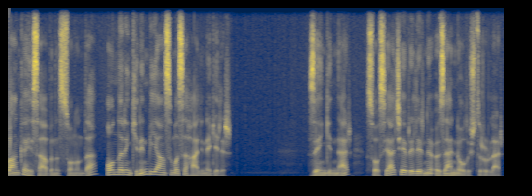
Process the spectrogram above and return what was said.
banka hesabınız sonunda onlarınkinin bir yansıması haline gelir. Zenginler, sosyal çevrelerini özenle oluştururlar.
